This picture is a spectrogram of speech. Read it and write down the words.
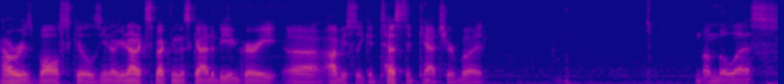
How are his ball skills? You know, you're not expecting this guy to be a great, uh, obviously contested catcher, but nonetheless,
